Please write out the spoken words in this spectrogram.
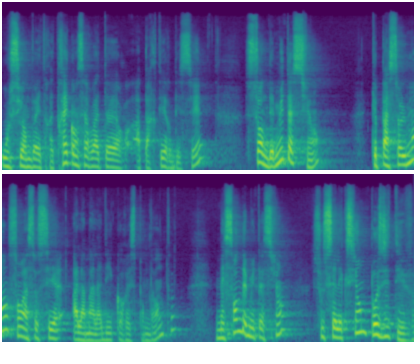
ou si on veut être très conservateur à partir d'ici, sont des mutations qui pas seulement sont associées à la maladie correspondante, mais sont des mutations sous sélection positive.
